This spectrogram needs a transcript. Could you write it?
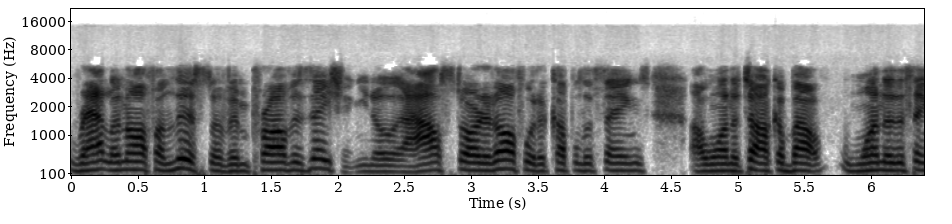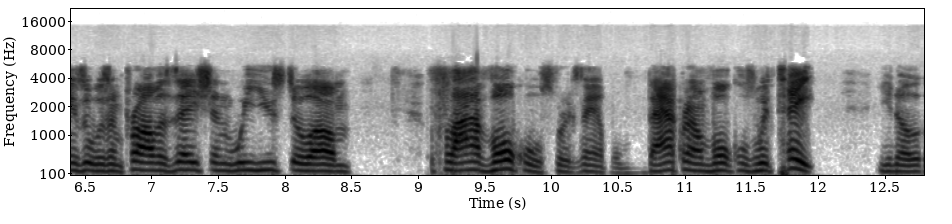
rattling off a list of improvisation. You know, I'll start it off with a couple of things I want to talk about. One of the things that was improvisation we used to um, fly vocals, for example, background vocals with tape. You know,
